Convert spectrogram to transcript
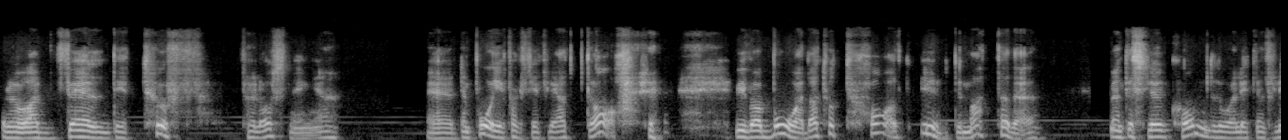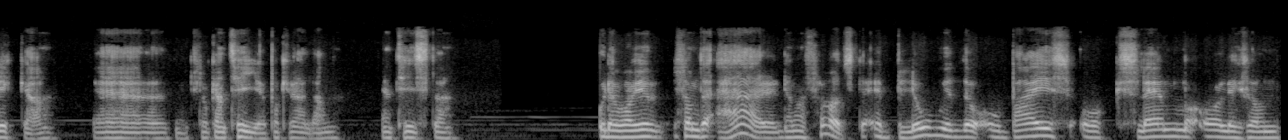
Och det var en väldigt tuff förlossning. Eh, den pågick faktiskt i flera dagar. Vi var båda totalt utmattade. Men till slut kom det då en liten flicka eh, klockan tio på kvällen en tisdag. Och det var ju som det är när man föds. Det är blod och bajs och slem och liksom...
